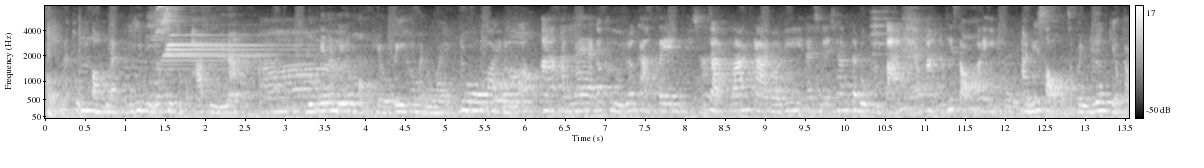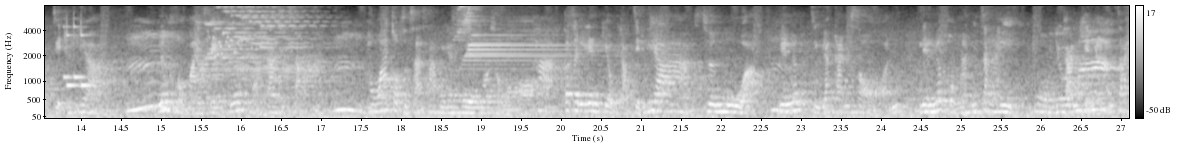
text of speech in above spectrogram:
สมและถูกต้องอืมและที่ดีก็คือสุขภาพดีนะอ่ายุคนี้มันมีเรื่องของเฮลตี้เข้ามาด้วยด้วยเนาะอะอันแรกก็คือเรื่องการเต้นใช่จัดร่างกาย body isolation กระดูกต่างๆแล้วอะอันที่สองอะไรอีกครูอันที่สองจะเป็นเรื่องเกี่ยวกับจิตวิทยาอืมเรื่องของ mindset เรื่องของการศึกษาอืมเพราะว่าจบศึกษาศาสตร์ปริญญาโทมสวค่ะก็จะเรียนเกี่ยวกับจิตวิทยา เชิงบวกอืมเรียนเรื่องจิตวิทยาการสอน เรียนเรื่องของงานวิจัย โหเยอะการเขียนงานมากวิจัย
